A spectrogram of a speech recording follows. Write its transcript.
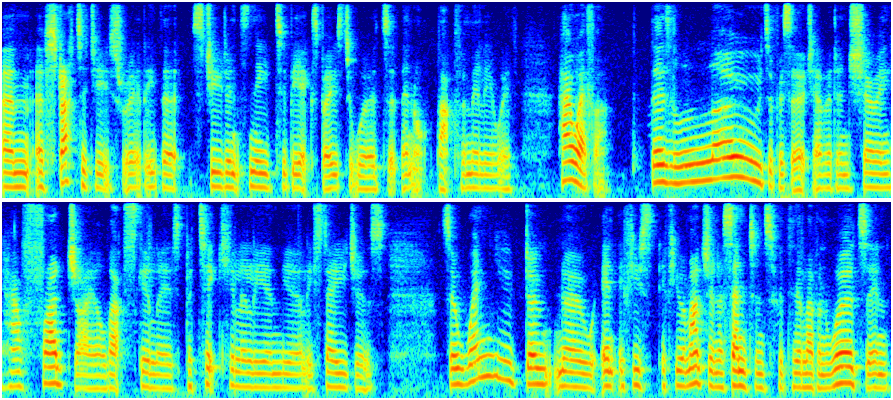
um, of strategies really that students need to be exposed to words that they're not that familiar with. However, there's loads of research evidence showing how fragile that skill is, particularly in the early stages. So when you don't know, if you if you imagine a sentence with 11 words in,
